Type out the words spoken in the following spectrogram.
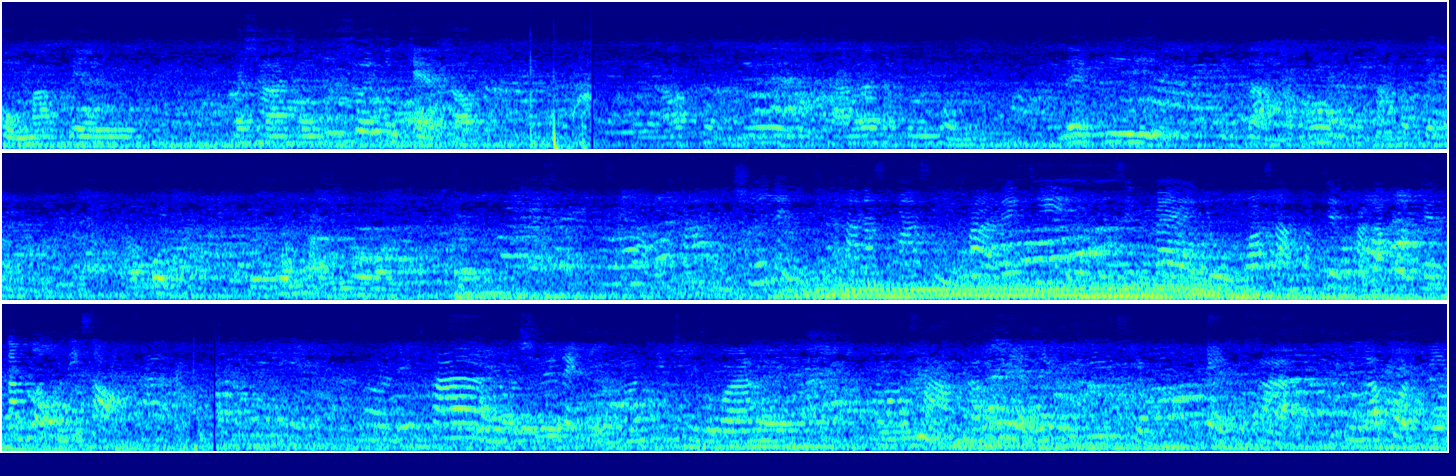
ผมมาเป็นประชาชนที่ช่วยคนแก่ครับ ครับ ผมชื่อเด็กชายรัชพลผมเลขที่ สามห้อง3ทับ7ครับรับบทเป็นคนถ่ายวีดีโอครับชื่อเด็กหญิธนสมาศรีค่ะ เลขที่ 18 อยู่ม3ทับ7ค่ะ รับบทเป็นตำรวจคนที่ 2 ค่ะ สวัสดีค่ะหนูชื่อเด็กหญิงมนทิพย์ศรีสุวรรณม3ทับ7เลขที่11ค่ะหนูรับบทเป็น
